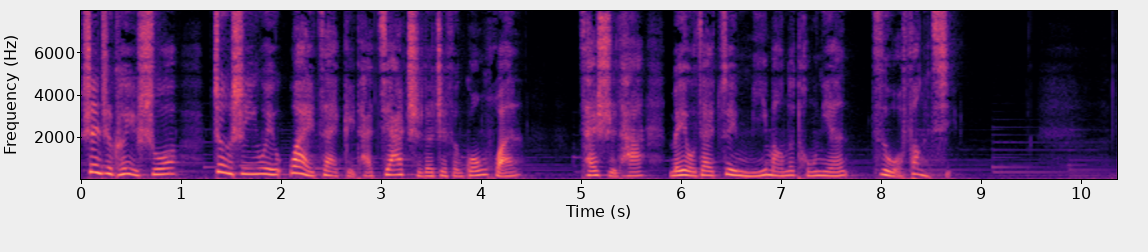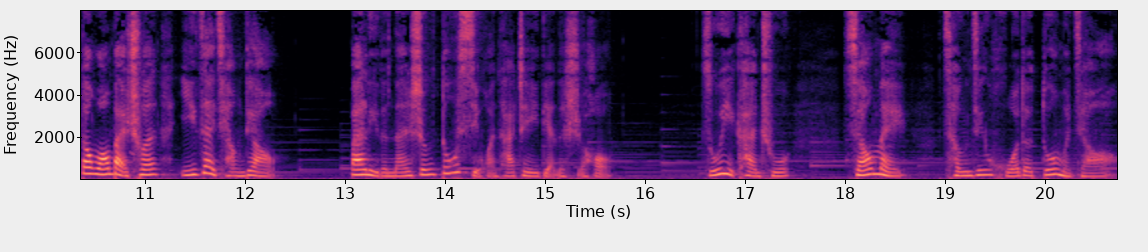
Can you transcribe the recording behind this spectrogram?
甚至可以说，正是因为外在给她加持的这份光环，才使她没有在最迷茫的童年自我放弃。当王百川一再强调。班里的男生都喜欢她这一点的时候，足以看出小美曾经活得多么骄傲。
